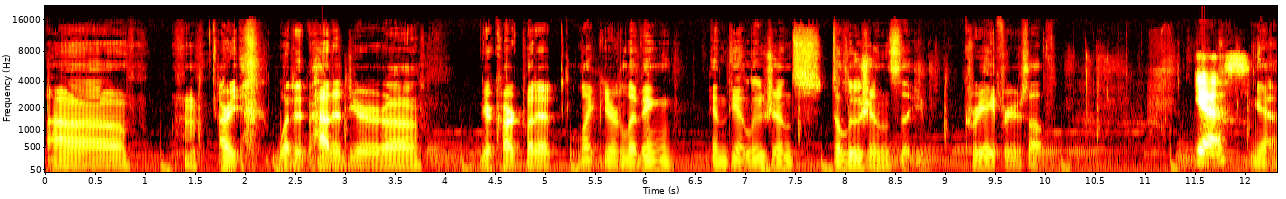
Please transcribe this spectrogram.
Uh hmm, are you what did, how did your uh your card put it? Like you're living in the illusions delusions that you create for yourself? Yes. Yeah.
